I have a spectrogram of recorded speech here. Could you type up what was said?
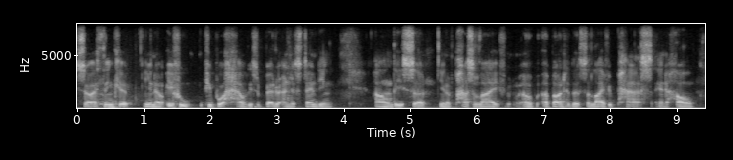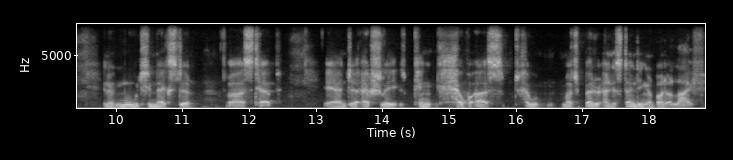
So I think, uh, you know, if people have this better understanding on this, uh, you know, past life about this life path and how, you know, move to next uh, step, and uh, actually can help us to have a much better understanding about our life.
